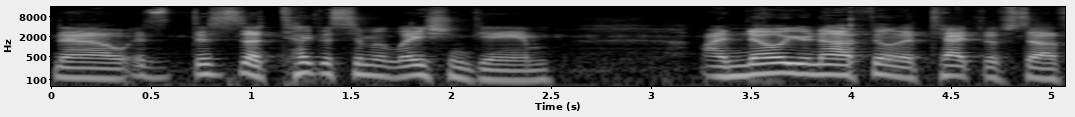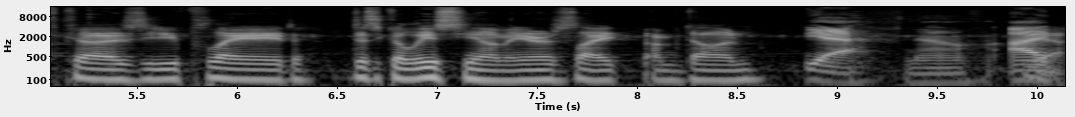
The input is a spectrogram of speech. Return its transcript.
Now, it's, this is a detective simulation game. I know you're not feeling the detective stuff because you played Disco Elysium and you're just like, I'm done. Yeah, no, I Yeah.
